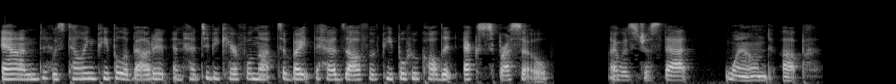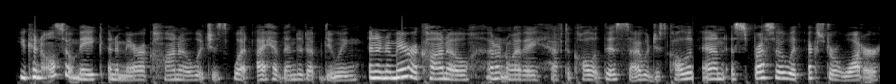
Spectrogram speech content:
and was telling people about it and had to be careful not to bite the heads off of people who called it espresso. I was just that wound up. You can also make an Americano, which is what I have ended up doing. And an Americano, I don't know why they have to call it this, I would just call it an espresso with extra water.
